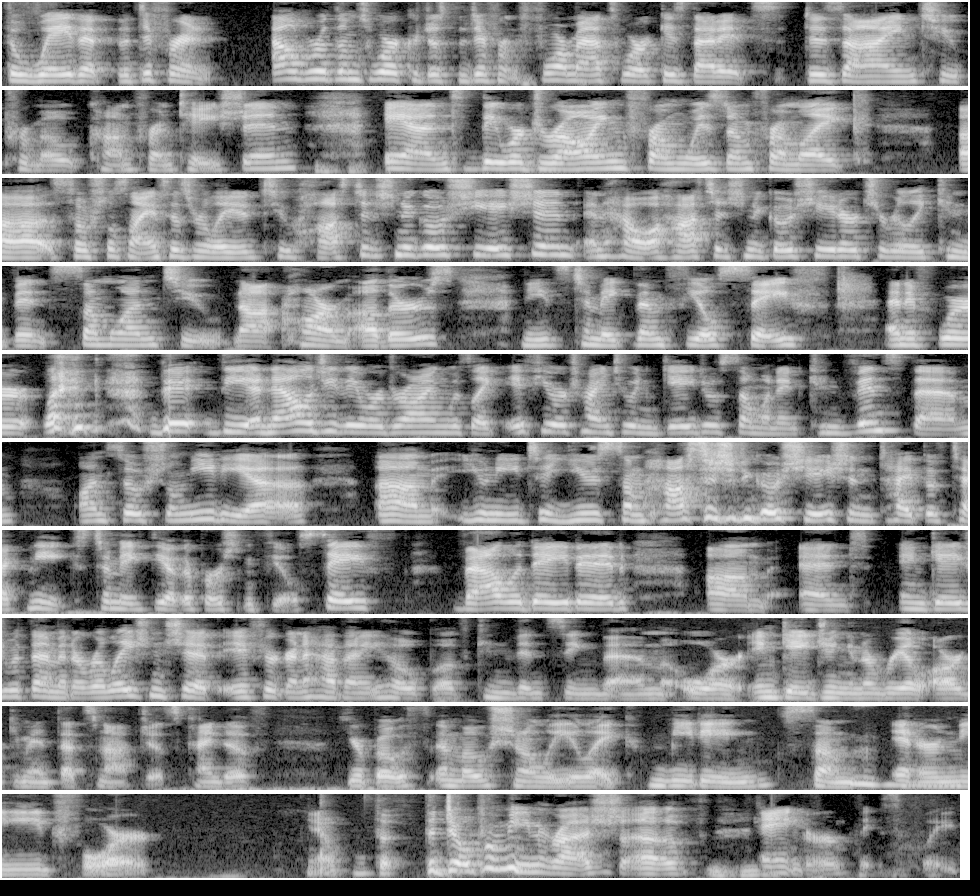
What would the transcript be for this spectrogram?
the way that the different algorithms work or just the different formats work is that it's designed to promote confrontation, mm-hmm. and they were drawing from wisdom from like uh, social sciences related to hostage negotiation and how a hostage negotiator to really convince someone to not harm others needs to make them feel safe. And if we're like the the analogy they were drawing was like if you're trying to engage with someone and convince them on social media um, you need to use some hostage negotiation type of techniques to make the other person feel safe validated um, and engage with them in a relationship if you're going to have any hope of convincing them or engaging in a real argument that's not just kind of you're both emotionally like meeting some mm-hmm. inner need for you know the, the dopamine rush of mm-hmm. anger basically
